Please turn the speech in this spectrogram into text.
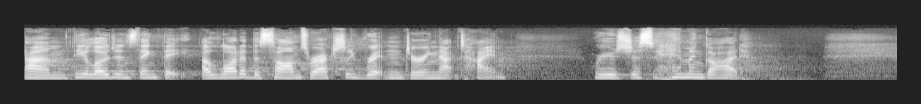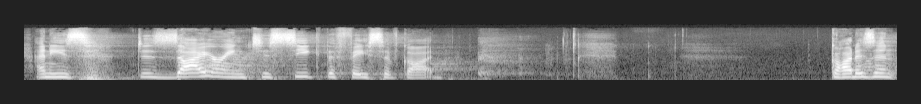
um, theologians think that a lot of the Psalms were actually written during that time where it was just him and God. And he's desiring to seek the face of God. God isn't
